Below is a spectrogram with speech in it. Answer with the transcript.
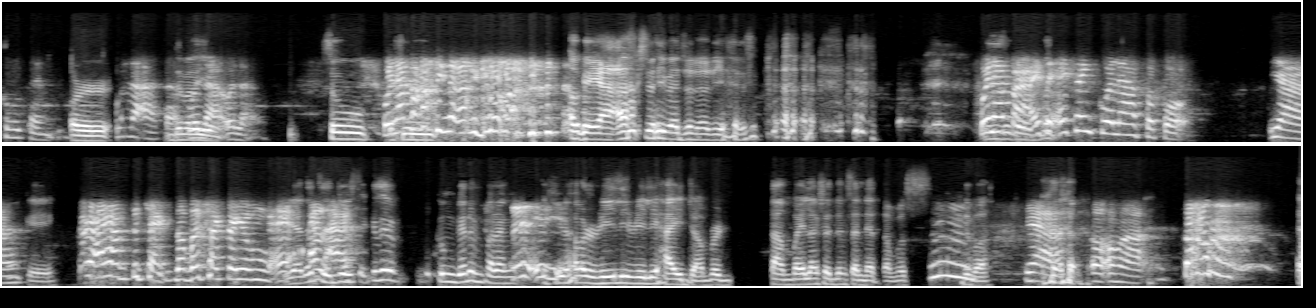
Goaltend. Or, Wala ata. Di ba wala, yun? wala. so, Wala pa kasi nakagawa. Okay, yeah, actually medyo na realize. wala pa. okay? I, th- I think wala pa po. Yeah. okay. Pero I have to check. Double check ko yung, eh, Yeah, that's ask. interesting. Kasi kung ganun, parang if you have a really, really high jumper, tambay lang siya dun sa net, tapos, Hmm. di ba? Yeah. Oo nga.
